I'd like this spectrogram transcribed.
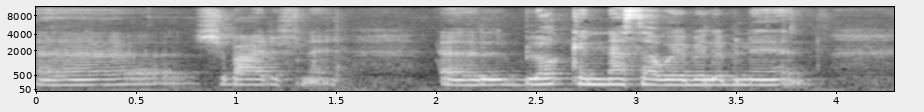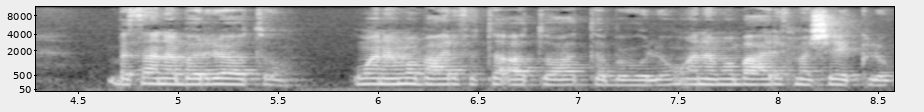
آه، شو بعرفني؟ البلوك النسوي بلبنان. بس أنا براته وأنا ما بعرف التقاطعات تبعوله وأنا ما بعرف مشاكله.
